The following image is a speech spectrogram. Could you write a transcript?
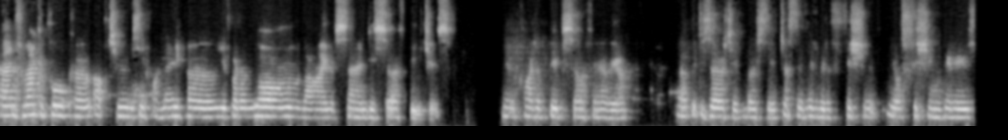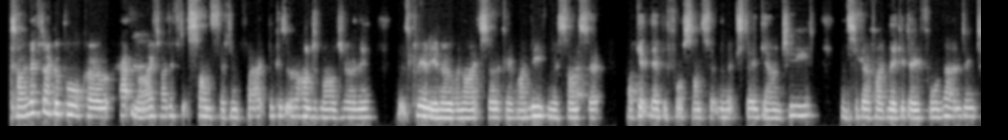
And from Acapulco up to Zihuatanejo, you've got a long line of sandy surf beaches. You know, quite a big surf area, a bit deserted mostly, just a little bit of fishing, your fishing village. So I left Acapulco at night. I left at sunset, in fact, because it was a 100 mile journey. It was clearly an overnight, so okay, if I leave near sunset, I'll get there before sunset the next day, guaranteed. And so therefore I'd make a day for landing to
